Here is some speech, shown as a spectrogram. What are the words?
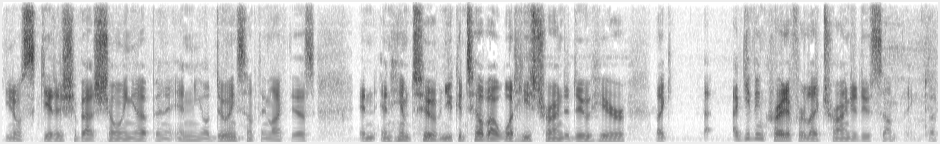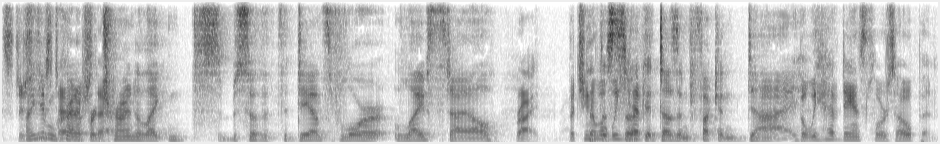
you know, skittish about showing up and, and, you know, doing something like this. And, and him, too. And you can tell by what he's trying to do here. Like, I- give him credit for, like, trying to do something. Let's just I give him credit for that. trying to like so that the dance floor lifestyle, Right. But you know what? the We circuit have. doesn't fucking die. But we have dance floors open.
